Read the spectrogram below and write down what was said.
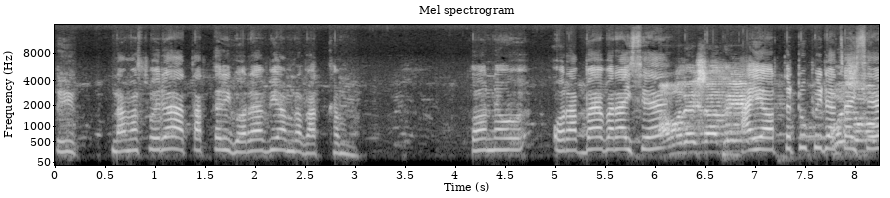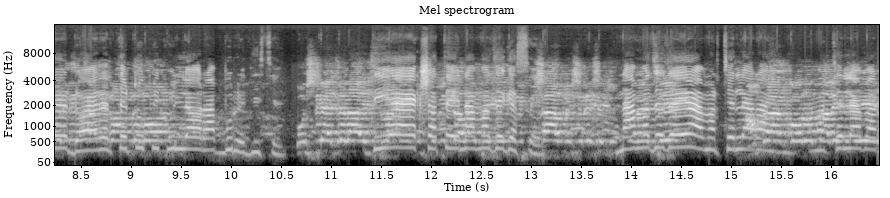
তুই নামাজ পড়া তাড়াতাড়ি ঘরে আবি আমরা ভাত খামো তখন ওর আব্বা এবার আইছে আইয়া ওর তো টুপিটা চাইছে ডয়ারের তো টুপি খুললে ওর আব্বুরে দিছে দিয়ে একসাথে নামাজে গেছে। নামাজে। যায় আমার ছেলে আর। আমার ছেলে আবার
